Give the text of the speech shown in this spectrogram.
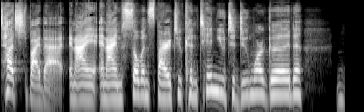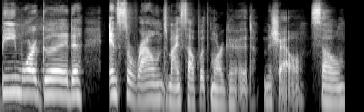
touched by that. And I and I am so inspired to continue to do more good, be more good, and surround myself with more good, Michelle. So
